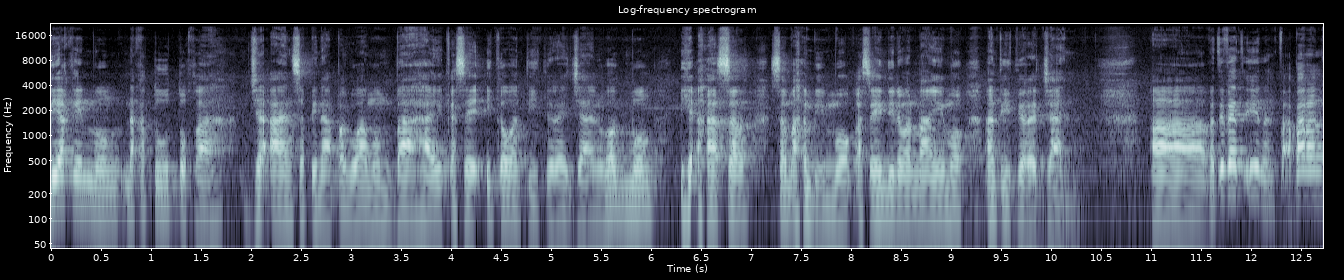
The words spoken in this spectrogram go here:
tiyakin mong nakatuto ka dyan sa pinapagawa mong bahay kasi ikaw ang titira dyan. Huwag mong iasa sa mami mo kasi hindi naman mami mo ang titira dyan. Ah, but event, yun, pa- parang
